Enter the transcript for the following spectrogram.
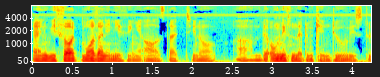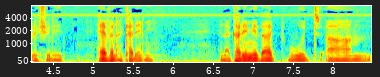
And we thought more than anything else that you know um, the only thing that we can do is to actually have an academy, an academy that would um,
